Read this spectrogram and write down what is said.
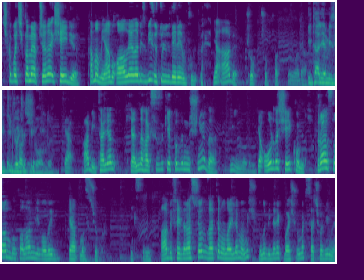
çıkıp açıklama yapacağına şey diyor. Tamam ya bu ağlayana biz bir ötül verelim full. ya abi çok çok faktör var abi. İtalya müzikçi çocuk gibi oldu. Ya abi İtalyan kendine haksızlık yapıldığını düşünüyor da bilmiyorum. Ya orada şey komik. Trans lan bu falan diye olayı şey yapması çok ekstrem. Abi federasyon zaten onaylamamış. Bunu bilerek başvurmak saçma değil mi?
